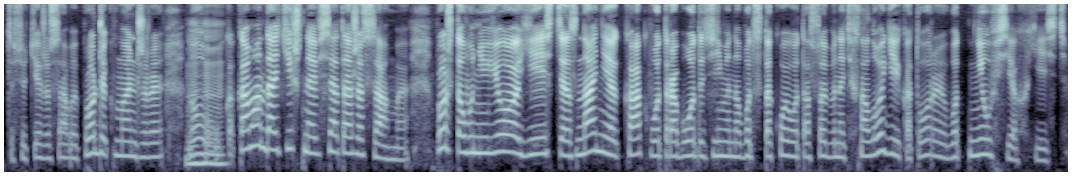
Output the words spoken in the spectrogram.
это все те же самые project менеджеры Ну, uh-huh. команда айтишная вся та же самая. Просто у нее есть знания, как как вот работать именно вот с такой вот особенной технологией, которая вот не у всех есть.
